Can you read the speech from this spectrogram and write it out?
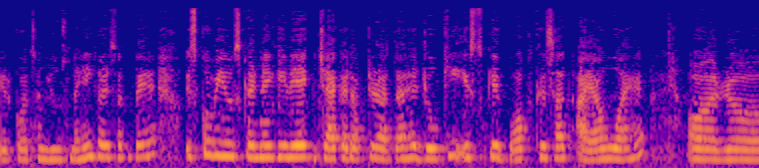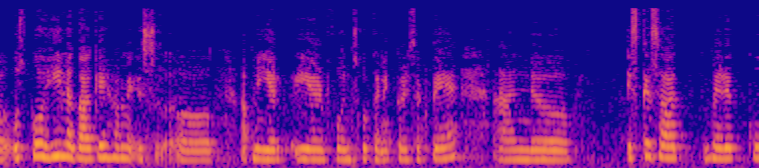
ईयर कॉर्ड्स हम यूज़ नहीं कर सकते हैं। इसको भी यूज़ करने के लिए एक जैक अडोप्टर आता है, जो कि इसके बॉक्स के साथ आया हुआ है। और उसको ही लगा के हम इस अपने ईयर ईयरफोन्स को कनेक्ट कर सकते हैं। एंड इसके साथ मेरे को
